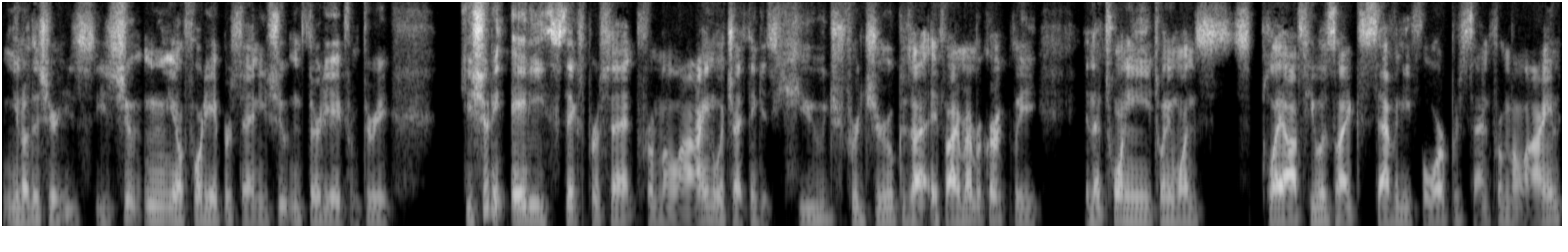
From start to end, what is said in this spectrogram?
you know, this year he's he's shooting, you know, 48%, he's shooting 38 from three. He's shooting 86% from the line, which I think is huge for Jrue Because if I remember correctly, in the 2021 playoffs, he was like 74% from the line.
